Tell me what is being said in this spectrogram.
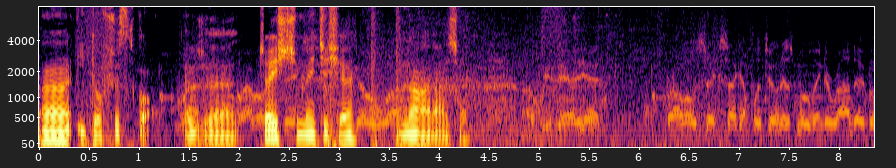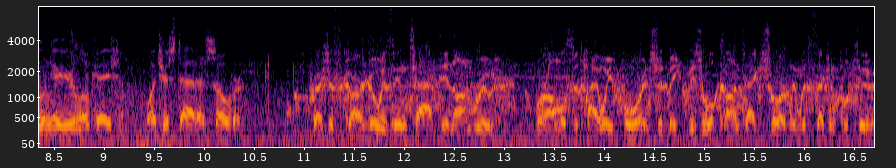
E, I to wszystko. Także cześć, myjcie się. Na razie. Platoon is moving to rendezvous near your location. What's your status? Over. Precious cargo is intact and en route. We're almost at Highway 4 and should make visual contact shortly with 2nd Platoon.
